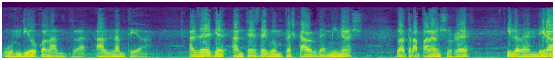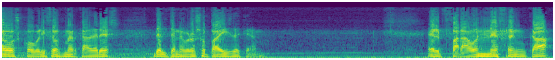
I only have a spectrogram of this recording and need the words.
hundió con la Atlántida, antes de, que, un pescador de Minos lo atrapara en su red y lo vendiera a los cobrizos mercaderes del tenebroso país de Kem. El faraón Nefren Ka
